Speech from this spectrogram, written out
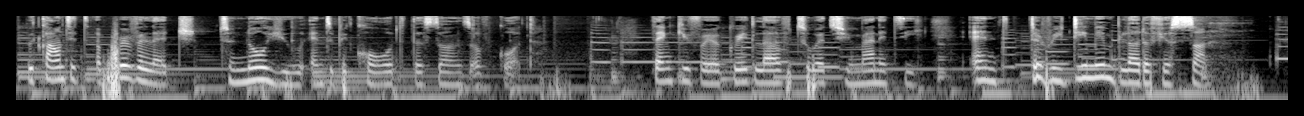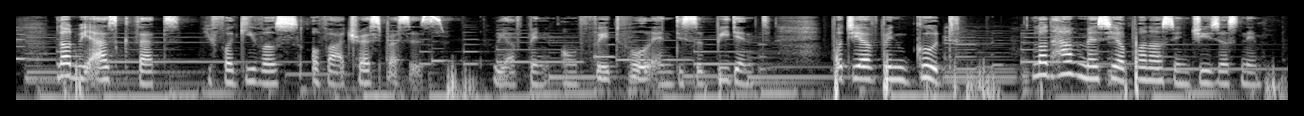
We count it a privilege to know you and to be called the sons of God. Thank you for your great love towards humanity and the redeeming blood of your Son. Lord, we ask that you forgive us of our trespasses we have been unfaithful and disobedient, but you have been good. Lord, have mercy upon us in Jesus' name.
